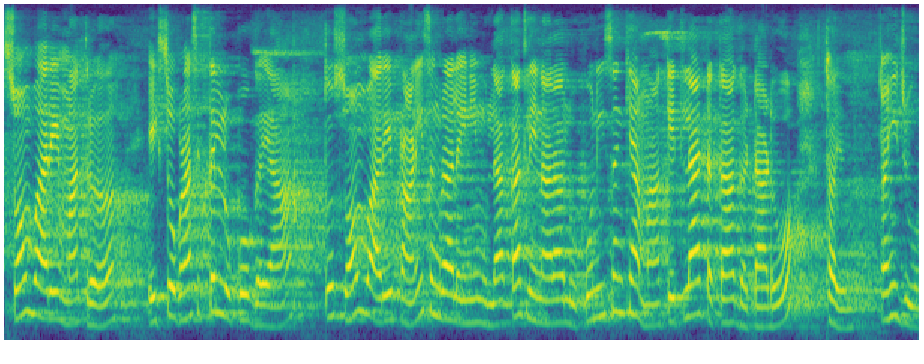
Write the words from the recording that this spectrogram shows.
સોમવારે માત્ર એકસો ઓગણસિત્તેર લોકો ગયા, તો સોમવારે પ્રાણી સંગ્રહાલયની મુલાકાત લેનારા લોકોની સંખ્યામાં કેટલા ટકા ઘટાડો થયો? અહીં જુઓ.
